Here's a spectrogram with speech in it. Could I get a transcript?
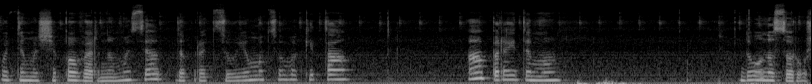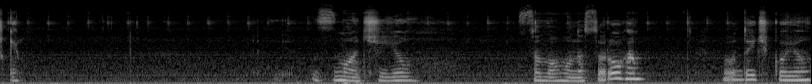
Потім ми ще повернемося, допрацюємо цього кита, а перейдемо до носорожки змачую самого носорога водичкою.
